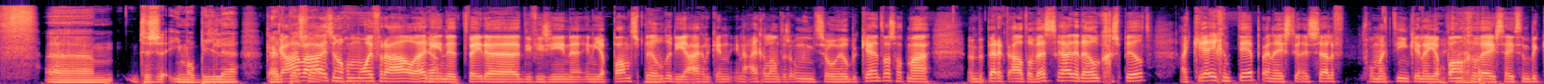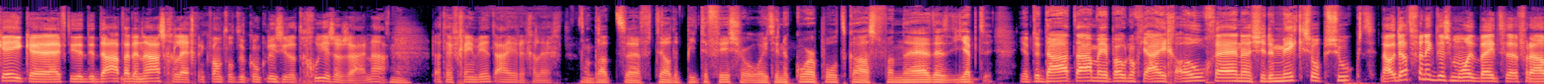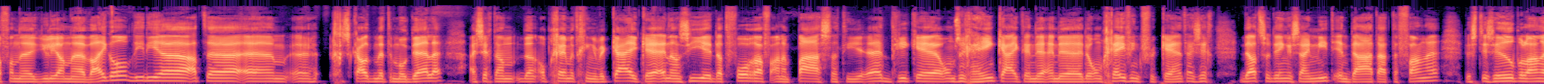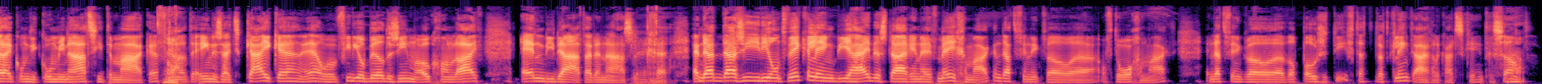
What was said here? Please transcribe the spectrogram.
Um, dus Immobile. Kagawa wel... is nog een mooi verhaal. Hè, ja. Die in de tweede divisie in, in Japan speelde. Ja. Die eigenlijk in, in eigen land dus ook niet zo heel bekend was. Had maar een beperkt aantal wedstrijden daar ook gespeeld. Hij kreeg een tip en is, is zelf voor mij tien keer naar Japan okay. geweest. Heeft hem bekeken. Heeft hij de data ernaast gelegd. En kwam tot de conclusie dat het goede zou zijn. Nou, ja. Dat heeft geen windeieren gelegd. Dat uh, vertelde Pieter Visser ooit in de Core podcast. Van, uh, de, je, hebt, je hebt de data, maar je hebt ook nog je eigen ogen. En als je de mix opzoekt. Nou, dat vind ik dus mooi bij het uh, verhaal van Julian Weigel. Die die had um, gescout met de modellen. Hij zegt dan, dan op een gegeven moment gingen we kijken. En dan zie je dat vooraf aan een paas. Dat hij drie keer om zich heen kijkt en de, en de, de omgeving verkent. Hij zegt dat soort dingen zijn niet in data te vangen. Dus het is heel belangrijk om die combinatie te maken. Van ja. dat enerzijds kijken, hè, videobeelden zien, maar ook gewoon live. En die data ernaast leggen. Ja. En daar, daar zie je die ontwikkeling die hij dus daarin heeft meegemaakt. En dat vind ik wel, uh, of doorgemaakt. En dat vind ik wel, uh, wel positief. Dat, dat klinkt eigenlijk hartstikke interessant.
